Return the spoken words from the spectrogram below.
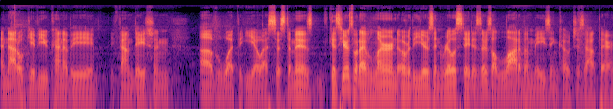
And that'll give you kind of the, the foundation of what the EOS system is. Because here's what I've learned over the years in real estate is there's a lot of amazing coaches out there.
